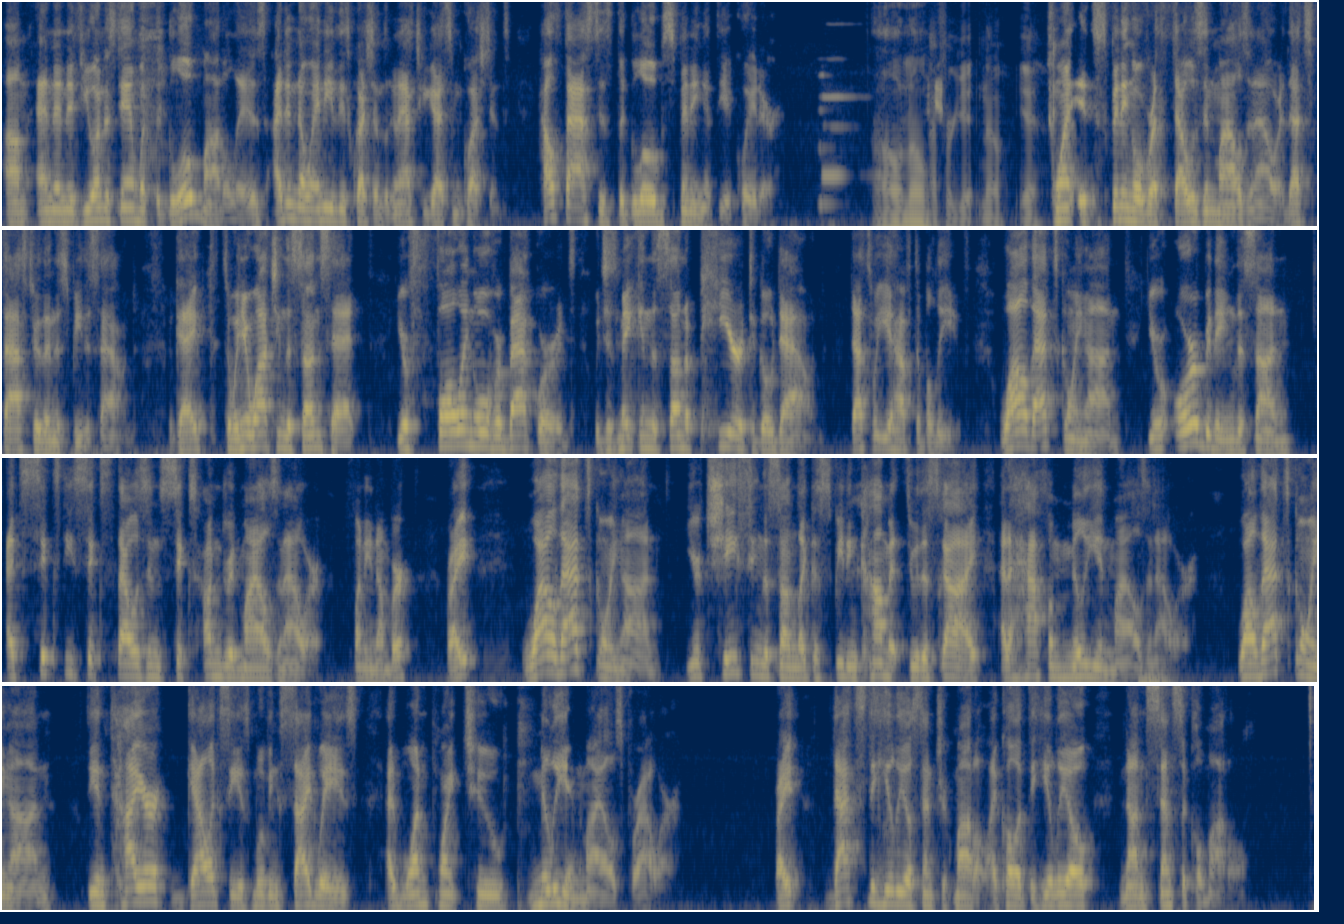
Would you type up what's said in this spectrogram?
Um, and then if you understand what the globe model is, I didn't know any of these questions. I'm going to ask you guys some questions. How fast is the globe spinning at the equator? Oh, I don't know. I forget. No. Yeah. 20, it's spinning over a thousand miles an hour. That's faster than the speed of sound. Okay. So when you're watching the sunset, you're falling over backwards, which is making the sun appear to go down. That's what you have to believe. While that's going on, you're orbiting the sun at 66,600 miles an hour. Funny number, right? While that's going on, you're chasing the sun like a speeding comet through the sky at a half a million miles an hour. While that's going on, the entire galaxy is moving sideways at 1.2 million miles per hour. Right? That's the heliocentric model. I call it the helio nonsensical model.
